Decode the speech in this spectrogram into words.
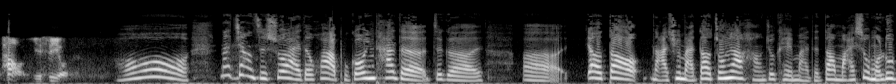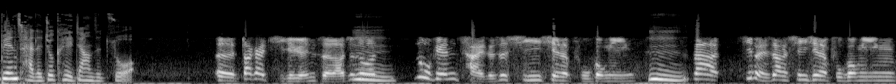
泡，也是有的。哦，那这样子说来的话，蒲公英它的这个呃要到哪去买？到中药行就可以买得到吗？还是我们路边采的就可以这样子做？呃，大概几个原则啦，就是说路边采的是新鲜的蒲公英，嗯，那基本上新鲜的蒲公英，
